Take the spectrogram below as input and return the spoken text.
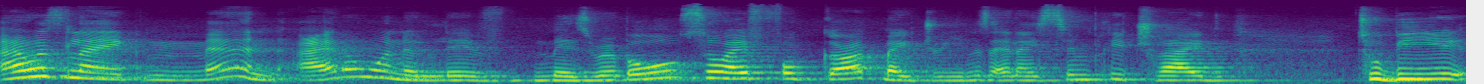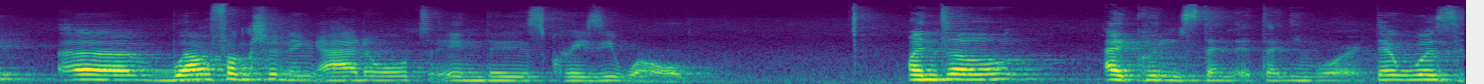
I was like, man, I don't want to live miserable. So I forgot my dreams and I simply tried to be a well functioning adult in this crazy world until I couldn't stand it anymore. There was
